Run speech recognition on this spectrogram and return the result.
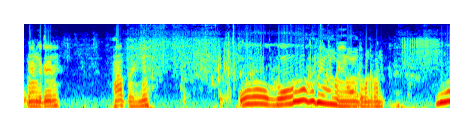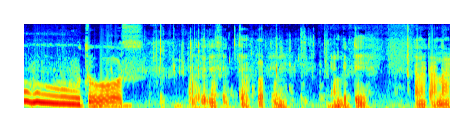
nih. Gede nih. Apa ini uh, uh memang memang teman-teman uh jos. Akhirnya saya dapat ini. Yang gede. Tanah-tanah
